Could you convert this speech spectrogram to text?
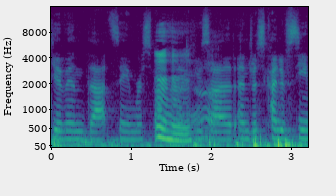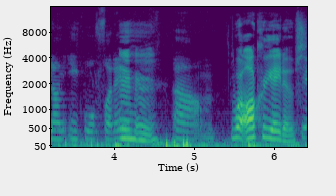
given that same respect Mhm. like you said and just kind of seen on equal footing Mhm. um, we're all creatives Yeah.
